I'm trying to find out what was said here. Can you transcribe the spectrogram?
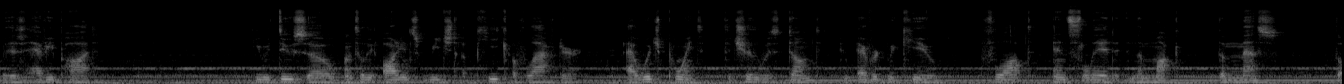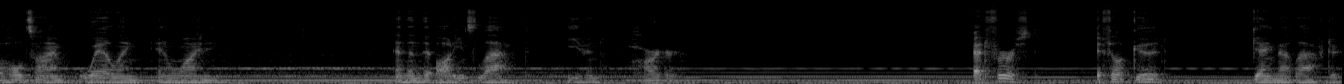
with his heavy pot. He would do so until the audience reached a peak of laughter, at which point the chili was dumped and Everett McHugh flopped and slid in the muck, the mess, the whole time wailing and whining. And then the audience laughed even harder. At first, it felt good, getting that laughter.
